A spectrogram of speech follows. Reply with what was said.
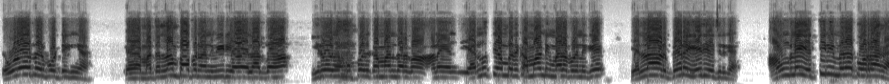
எவ்வளவு பேர் போட்டிருக்கீங்க? அஹ் மத்தெல்லாம் பாப்பேன் நான் வீடியோ எல்லாருக்கும். இருபது முப்பது கமாண்ட் தான் இருக்கும். ஆனா இருநூத்தி ஐம்பது கமாண்டுக்கு மேல போயிருக்கு எல்லாரும் பேரும் எழுதி வச்சிருக்கேன். அவங்களே எத்தனை முறை போடுறாங்க?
